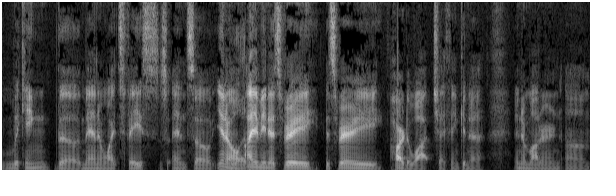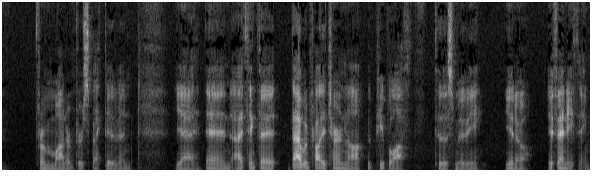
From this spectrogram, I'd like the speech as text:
licking the man in white's face, and so you know, Blood. I mean, it's very, it's very hard to watch. I think in a in a modern, um, from a modern perspective, and yeah, and I think that that would probably turn off, people off to this movie. You know, if anything,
